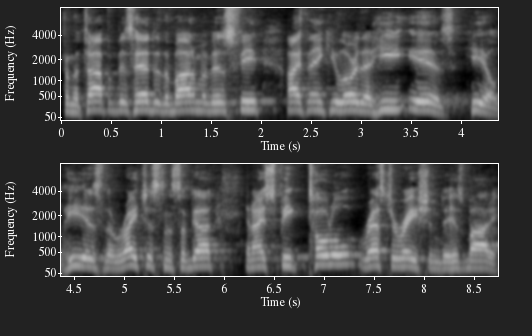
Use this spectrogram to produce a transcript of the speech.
from the top of his head to the bottom of his feet, I thank you, Lord, that he is healed. He is the righteousness of God. And I speak total restoration to his body.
